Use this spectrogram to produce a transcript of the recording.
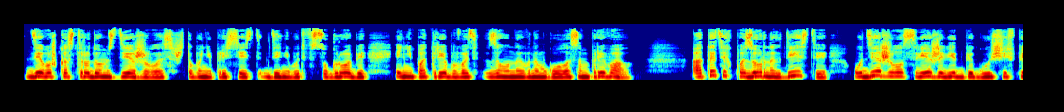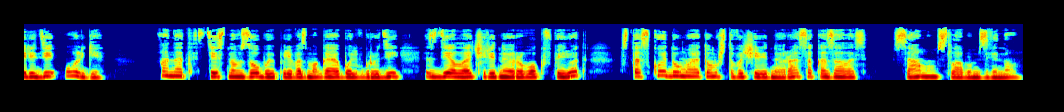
Девушка с трудом сдерживалась, чтобы не присесть где-нибудь в сугробе и не потребовать заунывным голосом привал. От этих позорных действий удерживал свежий вид бегущей впереди Ольги. Аннет, стиснув зубы и превозмогая боль в груди, сделала очередной рывок вперед, с тоской думая о том, что в очередной раз оказалась самым слабым звеном.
